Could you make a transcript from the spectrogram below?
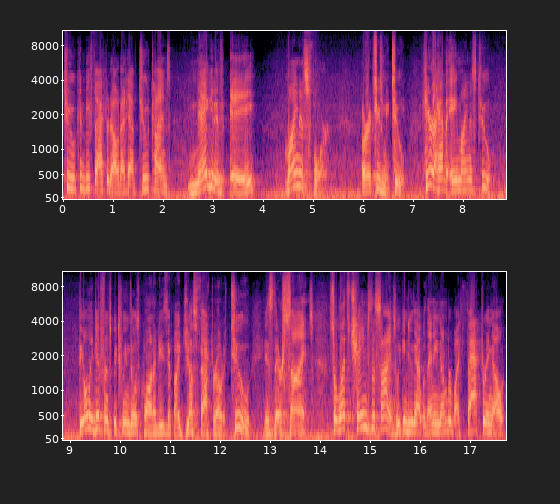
2 can be factored out, I'd have 2 times negative a minus 4. Or excuse me, 2. Here I have a minus 2. The only difference between those quantities, if I just factor out a 2, is their signs. So let's change the signs. We can do that with any number by factoring out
